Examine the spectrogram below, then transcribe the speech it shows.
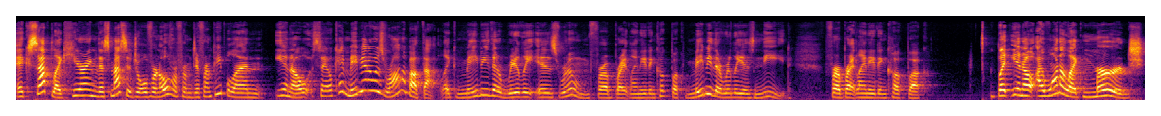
accept like hearing this message over and over from different people and you know say okay maybe i was wrong about that like maybe there really is room for a bright line eating cookbook maybe there really is need for a bright line eating cookbook but you know, I want to like merge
